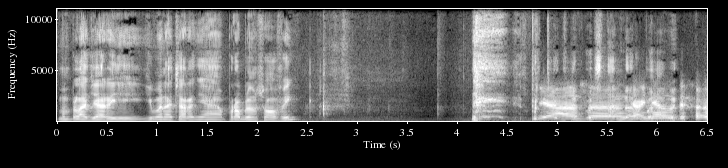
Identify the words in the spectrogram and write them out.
mempelajari gimana caranya problem solving? Ya, seenggaknya udah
